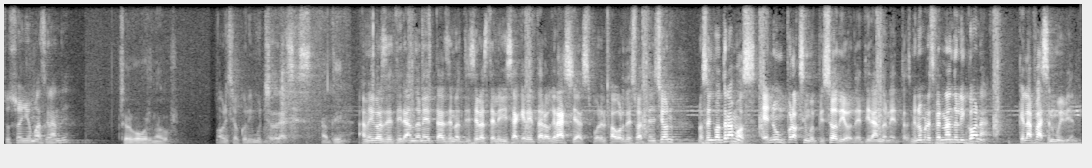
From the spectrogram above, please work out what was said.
¿Tu sueño más grande? Ser gobernador. Mauricio Curi, muchas gracias. A ti. Amigos de Tirando Netas de Noticieros Televisa Querétaro, gracias por el favor de su atención. Nos encontramos en un próximo episodio de Tirando Netas. Mi nombre es Fernando Licona. Que la pasen muy bien.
